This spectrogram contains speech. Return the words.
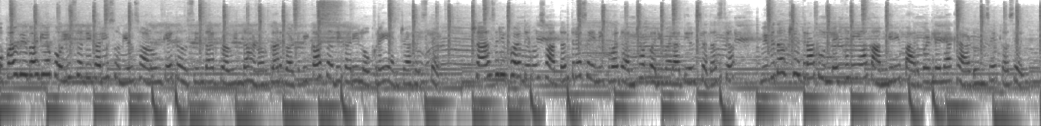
उपविभागीय पोलीस अधिकारी सुनील साळुंके तहसीलदार प्रवीण धानोरकर गटविकास अधिकारी लोकरे यांच्या हस्ते शाल श्रीफळ देऊन स्वातंत्र्य सैनिक व त्यांच्या परिवारातील सदस्य विविध क्षेत्रात उल्लेखनीय कामगिरी पार पडलेल्या खेळाडूंचे तसेच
